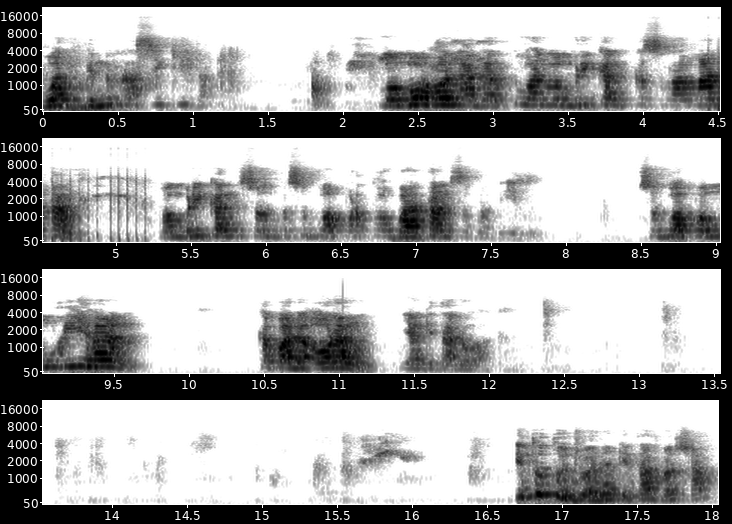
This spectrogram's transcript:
Buat generasi kita. Memohon agar Tuhan memberikan keselamatan. Memberikan sebuah pertobatan seperti itu. Sebuah pemulihan kepada orang yang kita doakan. Itu tujuannya kita bersama.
